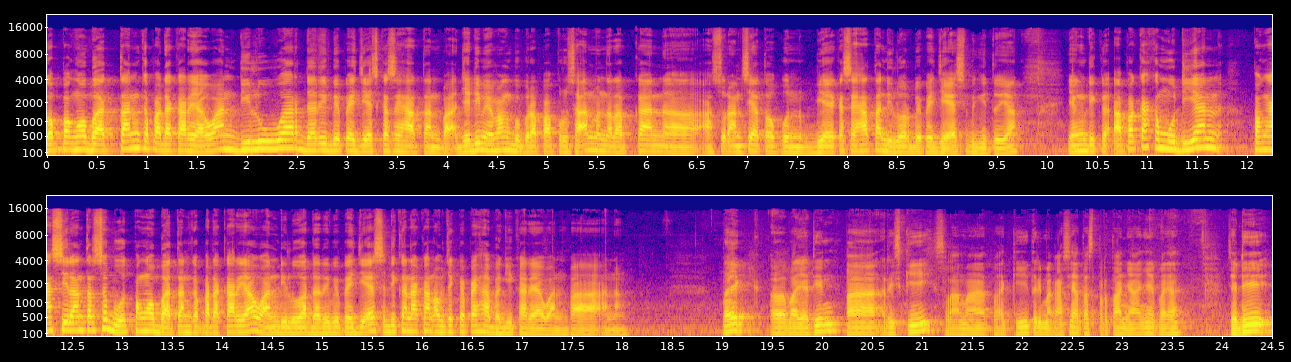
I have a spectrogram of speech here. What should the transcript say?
Ke pengobatan kepada karyawan di luar dari BPJS Kesehatan, Pak. Jadi memang beberapa perusahaan menerapkan uh, asuransi ataupun biaya kesehatan di luar BPJS begitu ya. Yang di, apakah kemudian penghasilan tersebut, pengobatan kepada karyawan di luar dari BPJS dikenakan objek PPH bagi karyawan, Pak Anang. Baik, uh, Pak Yadin, Pak Rizky, selamat pagi. Terima kasih atas pertanyaannya, Pak ya. Jadi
